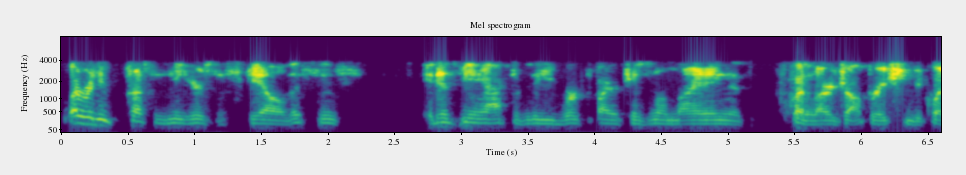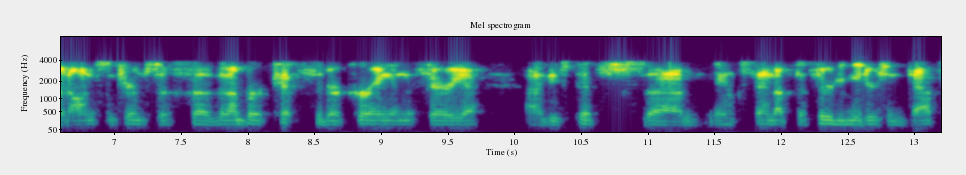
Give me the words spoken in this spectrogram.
what really impresses me here is the scale. This is it is being actively worked by artisanal mining. It's quite a large operation, to be quite honest, in terms of uh, the number of pits that are occurring in this area. Uh, these pits, um, you know, extend up to 30 meters in depth.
